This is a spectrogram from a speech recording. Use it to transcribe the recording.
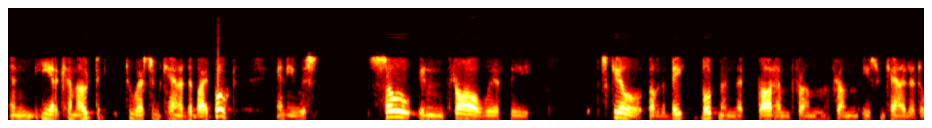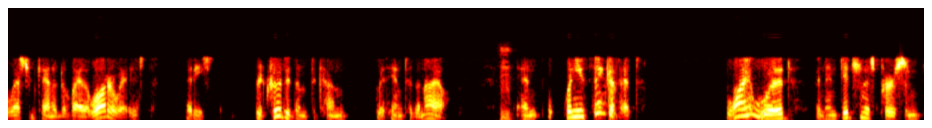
and he had come out to, to Western Canada by boat. And he was so enthralled with the skill of the bait, boatmen that brought him from, from Eastern Canada to Western Canada via the waterways that he recruited them to come with him to the Nile. Hmm. And when you think of it, why would an indigenous person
